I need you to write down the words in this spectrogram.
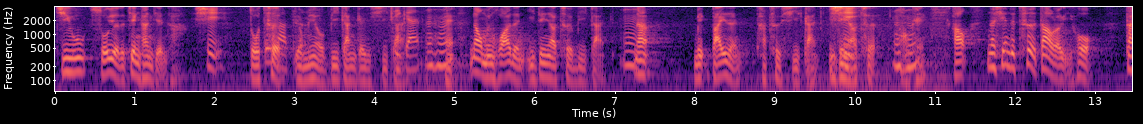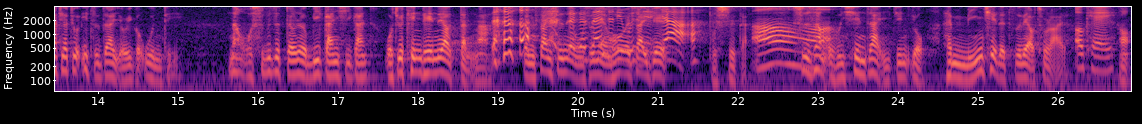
几乎所有的健康检查是都测有没有 B 肝跟 C 肝。C 肝，嗯哼。那我们华人一定要测 B 肝。嗯。那美白人他测 C 肝，一定要测。OK。好，那现在测到了以后。大家就一直在有一个问题，那我是不是得了乙肝、乙肝，我就天天要等啊，等三十年、五十年会不会再见？不是的，哦，事实上我们现在已经有很明确的资料出来了。OK，好，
